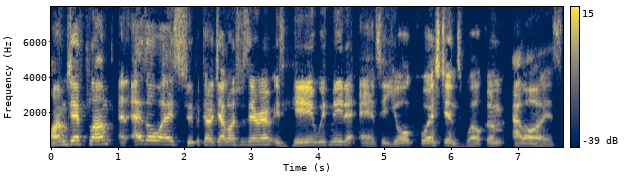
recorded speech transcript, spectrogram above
I'm Jeff Plumb, and as always, Super Coach Alois Rosario is here with me to answer your questions. Welcome, Alois.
